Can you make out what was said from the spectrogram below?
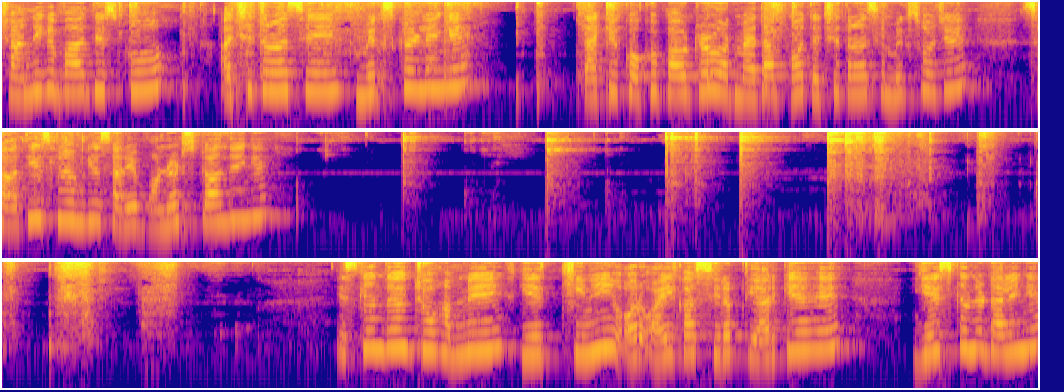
छानने के बाद इसको अच्छी तरह से मिक्स कर लेंगे ताकि कोको पाउडर और मैदा बहुत अच्छी तरह से मिक्स हो जाए। साथ ही इसमें हम ये सारे वॉलट्स डाल देंगे। इसके अंदर जो हमने ये चीनी और ऑयल का सिरप तैयार किया है, ये इसके अंदर डालेंगे।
